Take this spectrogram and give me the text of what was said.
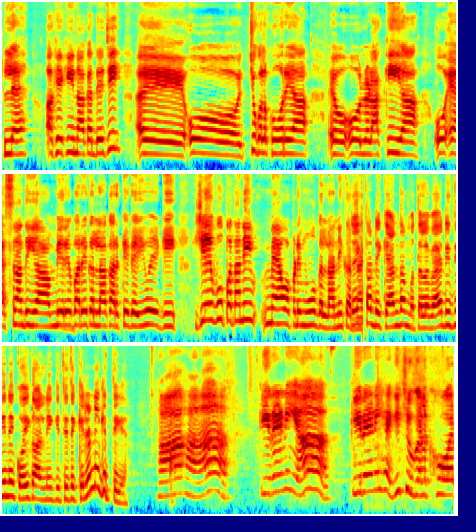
ਲੈ ਅਖੇ ਕੀ ਨਾ ਕਹਿੰਦੇ ਜੀ? ਏ ਉਹ ਚੁਗਲਖੋਰ ਆ ਇਹ ਉਹ ਲੜਾਕੀ ਆ ਉਹ ਇਸ ਤਰ੍ਹਾਂ ਦੀ ਆ ਮੇਰੇ ਬਾਰੇ ਗੱਲਾਂ ਕਰਕੇ ਗਈ ਹੋਏਗੀ। ਇਹ ਉਹ ਪਤਾ ਨਹੀਂ ਮੈਂ ਉਹ ਆਪਣੇ ਮੂੰਹੋਂ ਗੱਲਾਂ ਨਹੀਂ ਕਰਨਾ। ਨਹੀਂ ਤੁਹਾਡੇ ਕਹਿਣ ਦਾ ਮਤਲਬ ਹੈ ਦੀਦੀ ਨੇ ਕੋਈ ਗੱਲ ਨਹੀਂ ਕੀਤੀ ਤੇ ਕਿਰਨ ਨੇ ਕੀਤੀ ਹੈ? ਹਾਂ ਹਾਂ ਕਿਰਨ ਹੀ ਆ। ਕਿਰਨ ਹੀ ਹੈਗੀ ਚੁਗਲਖੋਰ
